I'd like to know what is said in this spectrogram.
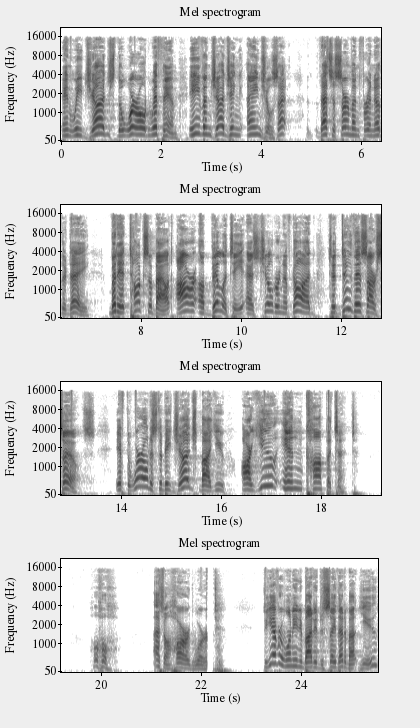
and we judge the world with him, even judging angels, that, that's a sermon for another day. but it talks about our ability as children of God to do this ourselves. If the world is to be judged by you, are you incompetent? Oh, that's a hard word. Do you ever want anybody to say that about you?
